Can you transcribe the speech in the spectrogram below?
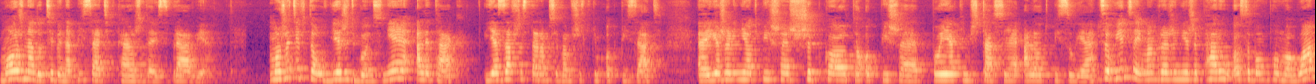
Można do Ciebie napisać w każdej sprawie. Możecie w to uwierzyć bądź nie, ale tak, ja zawsze staram się Wam wszystkim odpisać. E, Jeżeli nie odpiszę szybko, to odpiszę po jakimś czasie, ale odpisuję. Co więcej, mam wrażenie, że paru osobom pomogłam.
